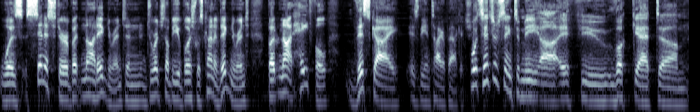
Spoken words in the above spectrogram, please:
was sinister but not ignorant, and George W. Bush was kind of ignorant but not hateful. This guy is the entire package. What's interesting to me, uh, if you look at um,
